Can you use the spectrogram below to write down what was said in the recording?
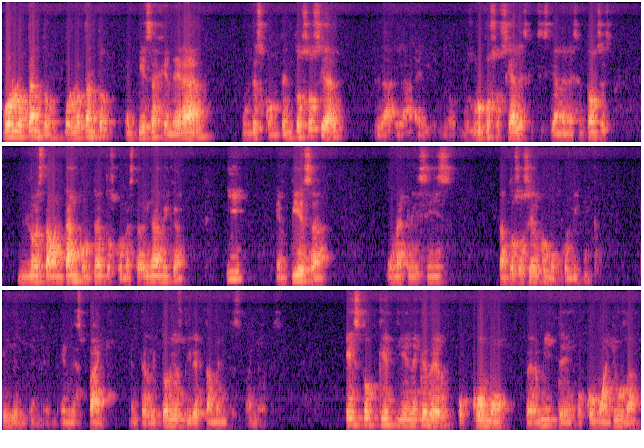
Por lo tanto, por lo tanto, empieza a generar un descontento social. los grupos sociales que existían en ese entonces no estaban tan contentos con esta dinámica y empieza una crisis tanto social como política, en, España, en territorios directamente españoles. ¿Esto qué tiene que ver o cómo permite o cómo ayuda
